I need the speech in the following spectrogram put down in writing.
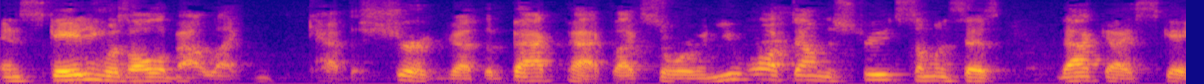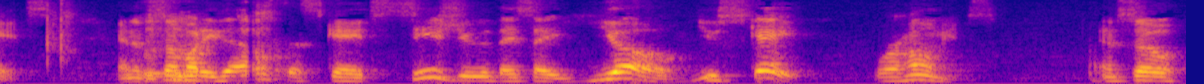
And skating was all about like have the shirt, you got the backpack. Like so when you walk down the street, someone says, That guy skates. And if mm-hmm. somebody else that skates sees you, they say, Yo, you skate. We're homies. And so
